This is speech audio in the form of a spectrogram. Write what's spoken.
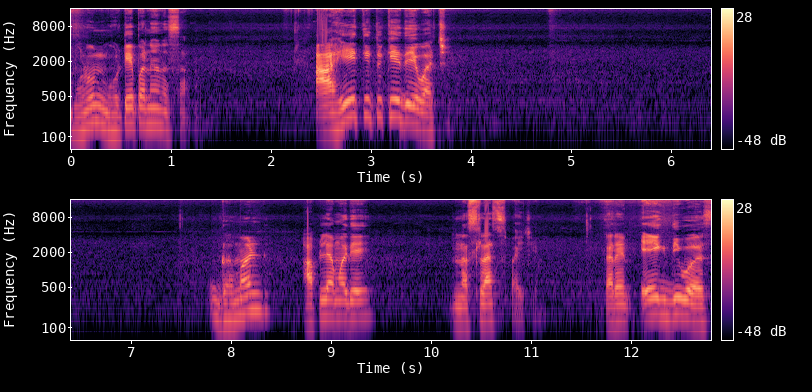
म्हणून मोठेपणा नसा आहे ती तुके देवाचे. घमंड आपल्यामध्ये नसलाच पाहिजे. कारण एक दिवस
